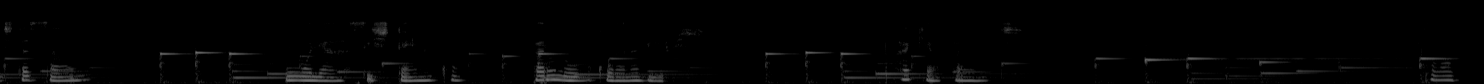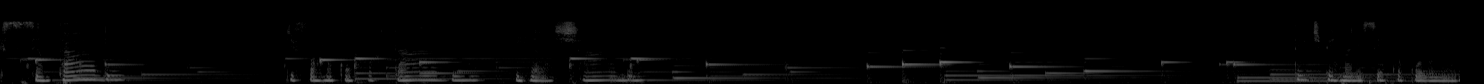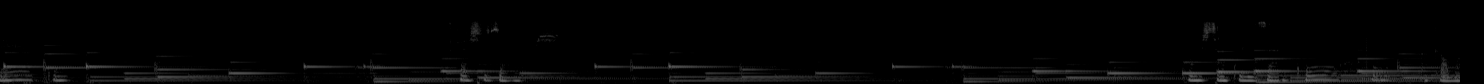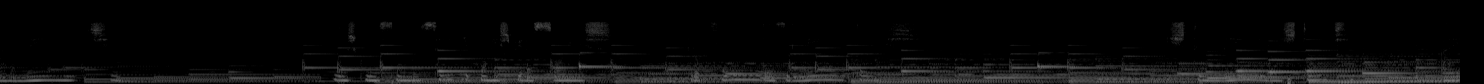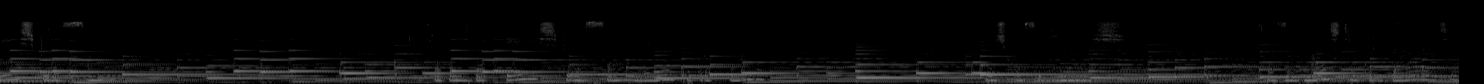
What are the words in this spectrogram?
Meditação Um olhar sistêmico para o novo coronavírus. Por Raquel Falante. Coloque-se sentado de forma confortável e relaxada. Tente permanecer com a coluna ereta. Feche os olhos. Vamos tranquilizar o corpo, acalmar a mente. Nós começamos sempre com respirações profundas e lentas, estendendo bastante expiração, através da expiração lenta e profunda, nós conseguimos trazer mais tranquilidade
